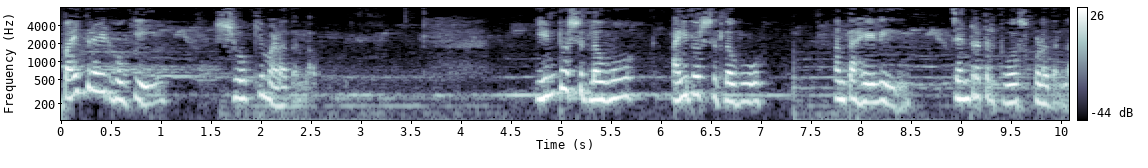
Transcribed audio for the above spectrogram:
ಬೈಕ್ ರೈಡ್ ಹೋಗಿ ಶೋಕಿ ಮಾಡೋದಲ್ಲ. ಎಂಟು ವರ್ಷದ ಲವ್, ಐದು ವರ್ಷದ ಲವ್ ಅಂತ ಹೇಳಿ ಜನರ ಹತ್ರ ತೋರಿಸ್ಕೊಳ್ಳೋದಲ್ಲ.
